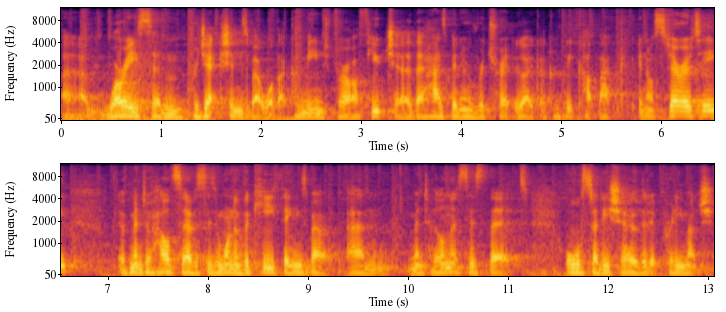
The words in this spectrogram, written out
um, worrisome projections about what that could mean for our future. There has been a retreat, like a complete cutback in austerity of mental health services, and one of the key things about um, mental illness is that all studies show that it pretty much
